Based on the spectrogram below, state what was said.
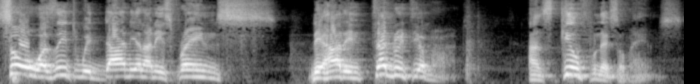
So was it with Daniel and his friends. They had integrity of heart and skillfulness of hands,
